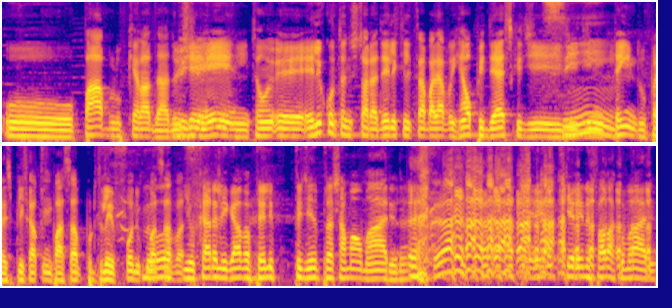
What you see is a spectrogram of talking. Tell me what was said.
o Pablo, que é lá da, do, Do GN, GN. então, eh, ele contando a história dele, que ele trabalhava em helpdesk de, de, de. Nintendo, pra explicar como passava por telefone, como passava... E o cara ligava pra ele pedindo pra chamar o Mário, né? querendo, querendo falar com o Mário.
